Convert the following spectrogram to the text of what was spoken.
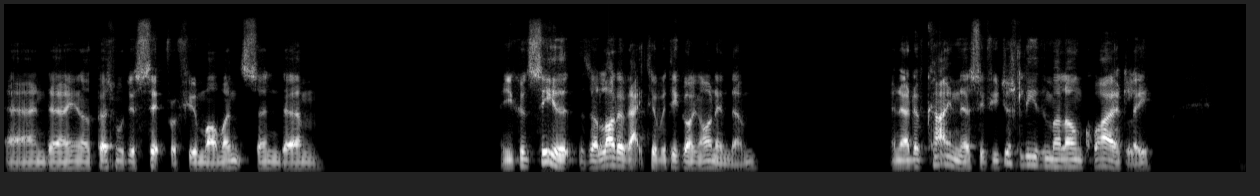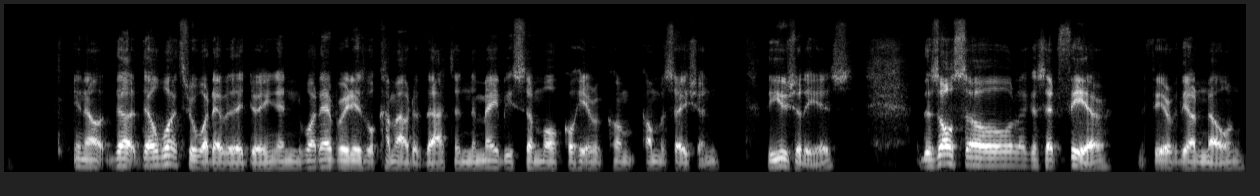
And, uh, you know, the person will just sit for a few moments and, um, you can see that there's a lot of activity going on in them and out of kindness, if you just leave them alone quietly, you know, they'll, they'll work through whatever they're doing and whatever it is will come out of that. And there may be some more coherent com- conversation. There usually is. There's also, like I said, fear, the fear of the unknown,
